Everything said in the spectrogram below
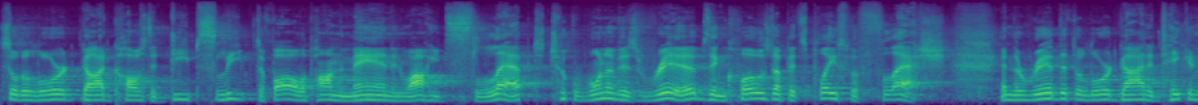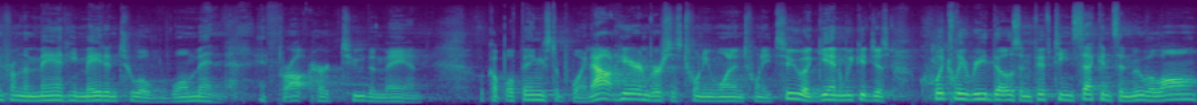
So the Lord God caused a deep sleep to fall upon the man, and while he slept, took one of his ribs and closed up its place with flesh. And the rib that the Lord God had taken from the man, he made into a woman and brought her to the man. A couple things to point out here in verses 21 and 22. Again, we could just quickly read those in 15 seconds and move along.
